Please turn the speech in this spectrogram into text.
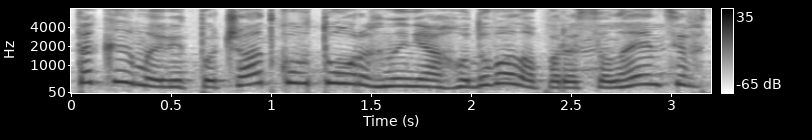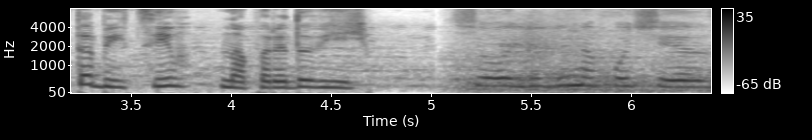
Такими від початку вторгнення годувала переселенців та бійців на передовій. Що людина хоче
